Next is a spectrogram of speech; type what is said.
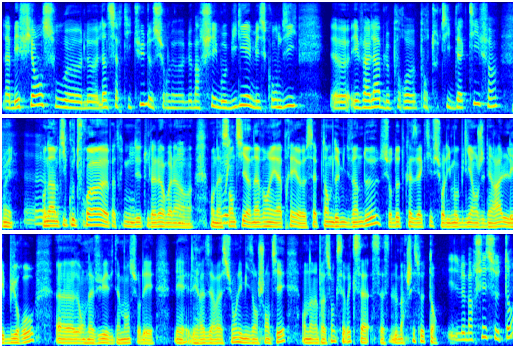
la méfiance ou euh, l'incertitude sur le, marché immobilier. Mais ce qu'on dit euh, est valable pour, euh, pour tout type d'actifs. Hein. Oui. on a un petit coup de froid, Patrick nous disait tout à l'heure, voilà, on a senti un avant et après septembre 2022 sur d'autres classes d'actifs, sur l'immobilier en général, les bureaux. on a vu évidemment sur les, les, réservations, les mises en chantier. On a l'impression que c'est vrai que ça, le marché se tend. Le marché se tend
